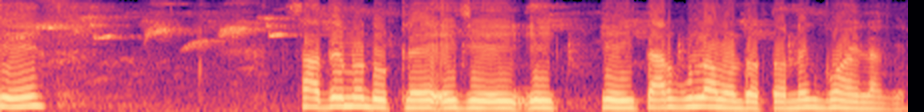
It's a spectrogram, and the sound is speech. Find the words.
যে ছাদের মধ্যে উঠলে এই যে এই- তারগুলো আমার ধরতে অনেক ভয় লাগে,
